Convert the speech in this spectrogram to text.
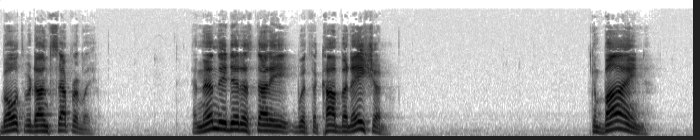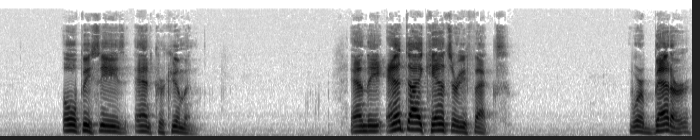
Both were done separately. And then they did a study with the combination, combined OPCs and curcumin. And the anti cancer effects were better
